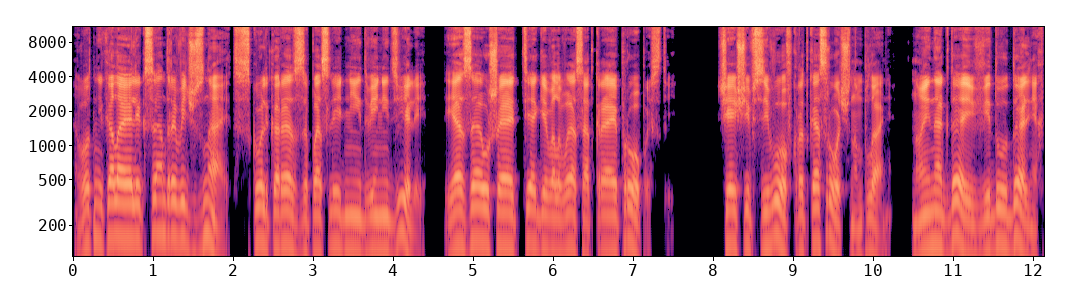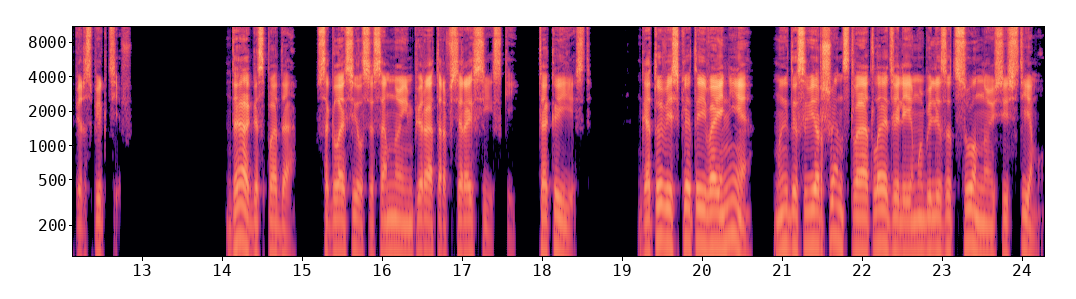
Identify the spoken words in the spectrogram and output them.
«Вот Николай Александрович знает, сколько раз за последние две недели я за уши оттягивал вас от края пропасти. Чаще всего в краткосрочном плане, но иногда и ввиду дальних перспектив». «Да, господа», — согласился со мной император Всероссийский, — «так и есть. Готовясь к этой войне, мы до совершенства отладили мобилизационную систему.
